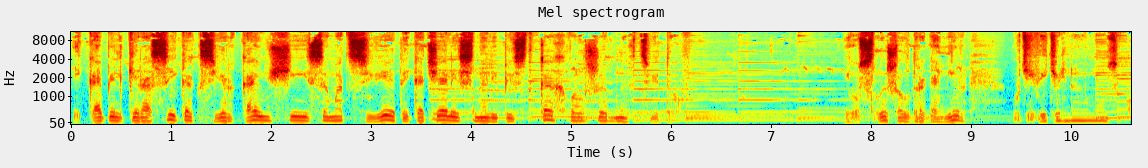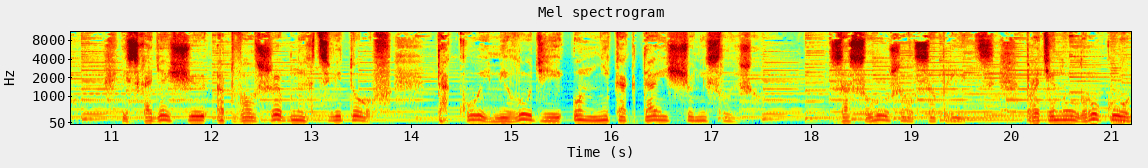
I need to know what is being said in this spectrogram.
и капельки росы, как сверкающие самоцветы, качались на лепестках волшебных цветов. И услышал Драгомир удивительную музыку, исходящую от волшебных цветов. Такой мелодии он никогда еще не слышал. Заслушался принц, протянул руку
